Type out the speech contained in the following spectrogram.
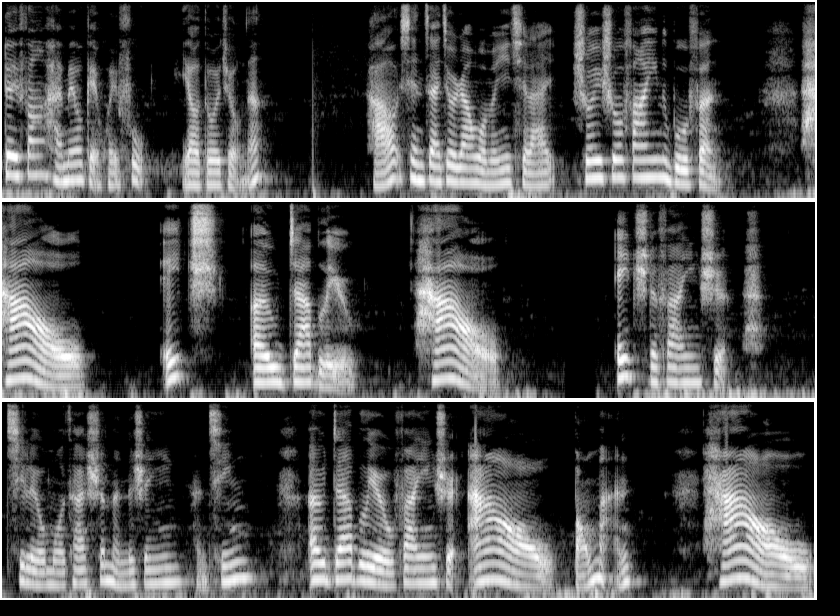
对方还没有给回复，要多久呢？好，现在就让我们一起来说一说发音的部分。How, H O W, How。H 的发音是气流摩擦声门的声音，很轻。o w 发音是 ow，饱满。how，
